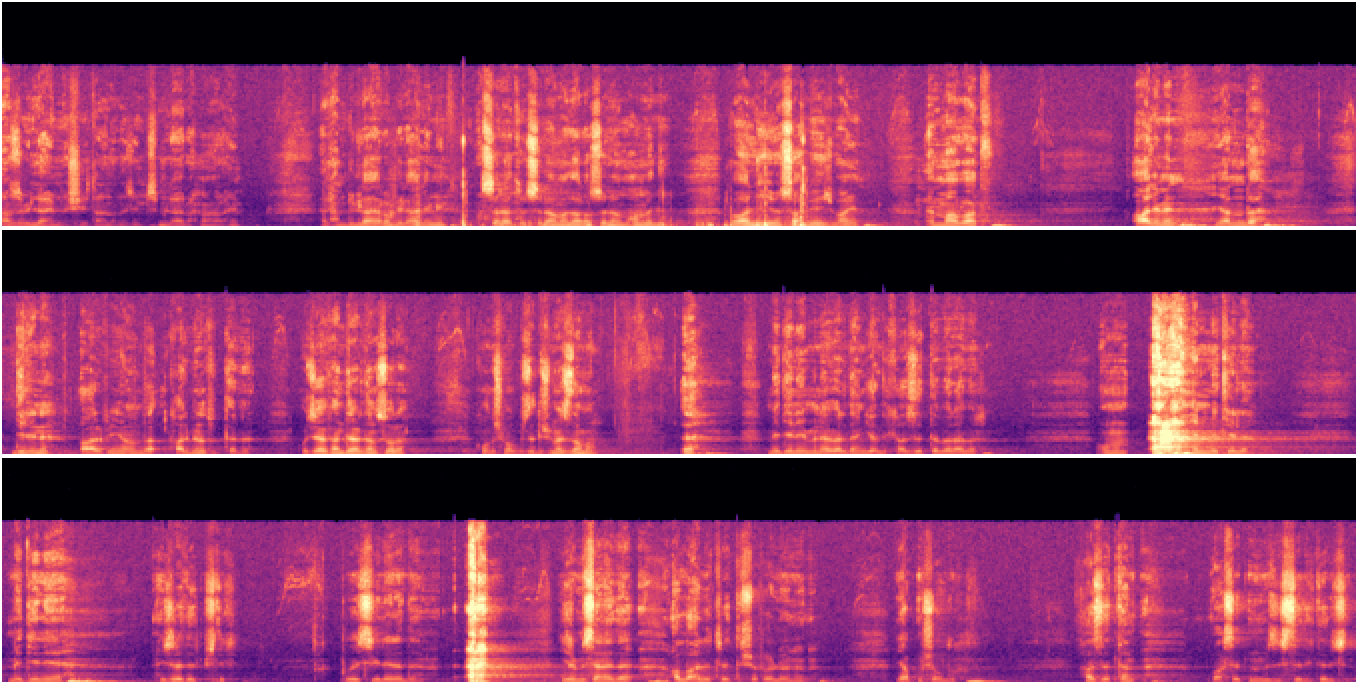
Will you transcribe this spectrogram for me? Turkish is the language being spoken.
Euzubillahimineşşeytanirracim. Bismillahirrahmanirrahim. Elhamdülillahi Rabbil alemin. Esselatu vesselamu ala Resulü Muhammedin ve alihi ve sahbihi ecmain. Emma ba'd. Alimin yanında dilini, Arif'in yanında kalbini tut derler. Hoca efendilerden sonra konuşmak bize düşmezdi ama eh Medine-i Münevver'den geldik Hazret'le beraber. Onun himmetiyle Medine'ye hicret etmiştik. Bu vesileyle de 20 senede Allah lütfetti şoförlüğünü yapmış olduk. Hazretten bahsetmemizi istedikleri için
